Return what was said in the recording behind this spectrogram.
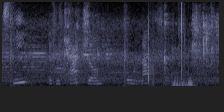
See? If we catch him, he will not fall.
